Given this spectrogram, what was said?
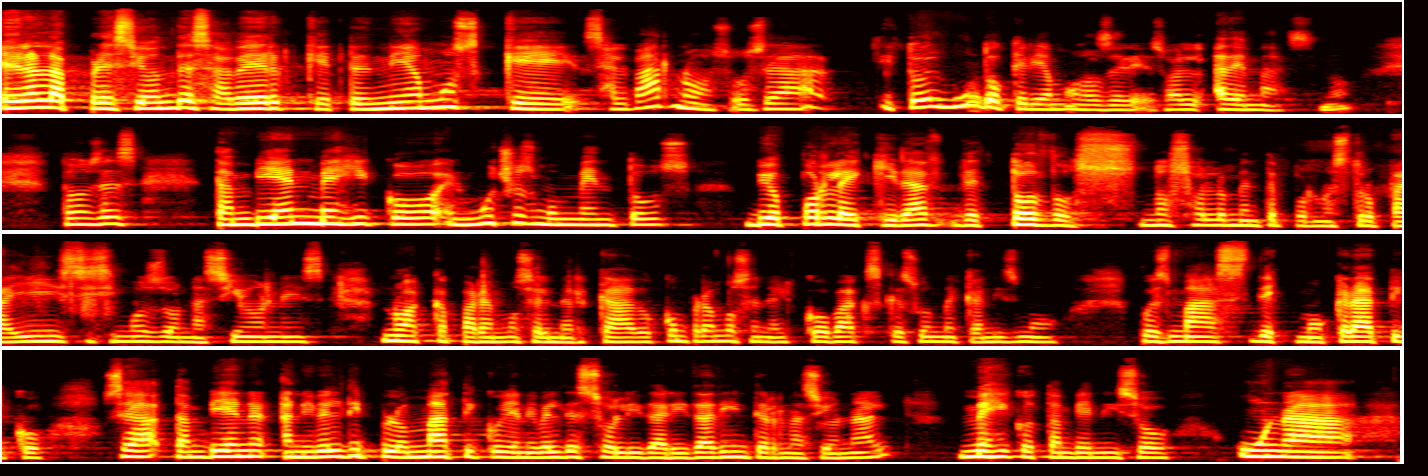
era la presión de saber que teníamos que salvarnos, o sea, y todo el mundo queríamos hacer eso, además, ¿no? Entonces, también México en muchos momentos vio por la equidad de todos, no solamente por nuestro país, hicimos donaciones, no acaparamos el mercado, compramos en el COVAX, que es un mecanismo pues más democrático, o sea, también a nivel diplomático y a nivel de solidaridad internacional, México también hizo una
